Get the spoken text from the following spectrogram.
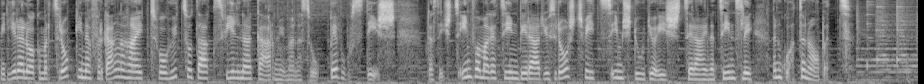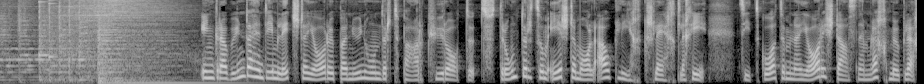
Mit ihr schauen wir zurück in eine Vergangenheit, die heutzutage vielen gar nicht mehr so bewusst ist. Das ist das Infomagazin bei Radio Südostschweiz. Im Studio ist Seraina Zinsli. Einen guten Abend. In Graubünden haben im letzten Jahr etwa 900 Paare geheiratet. Darunter zum ersten Mal auch gleichgeschlechtliche. Seit gut einem Jahr ist das nämlich möglich.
